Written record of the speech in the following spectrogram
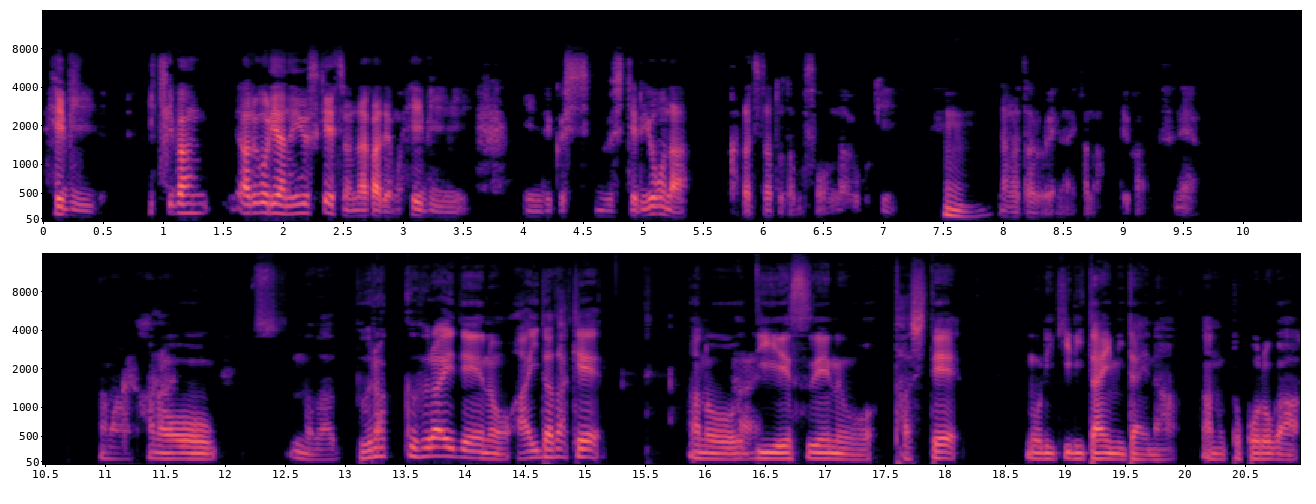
ヘビー一番アルゴリアのユースケースの中でもヘビーにインデクシングしてるような形だと多分そんな動きにならざるを得ないかなっていう感じですね。うん、まあ、あの、なんだ、ブラックフライデーの間だけ、あの、はい、DSN を足して乗り切りたいみたいな、あのところが、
